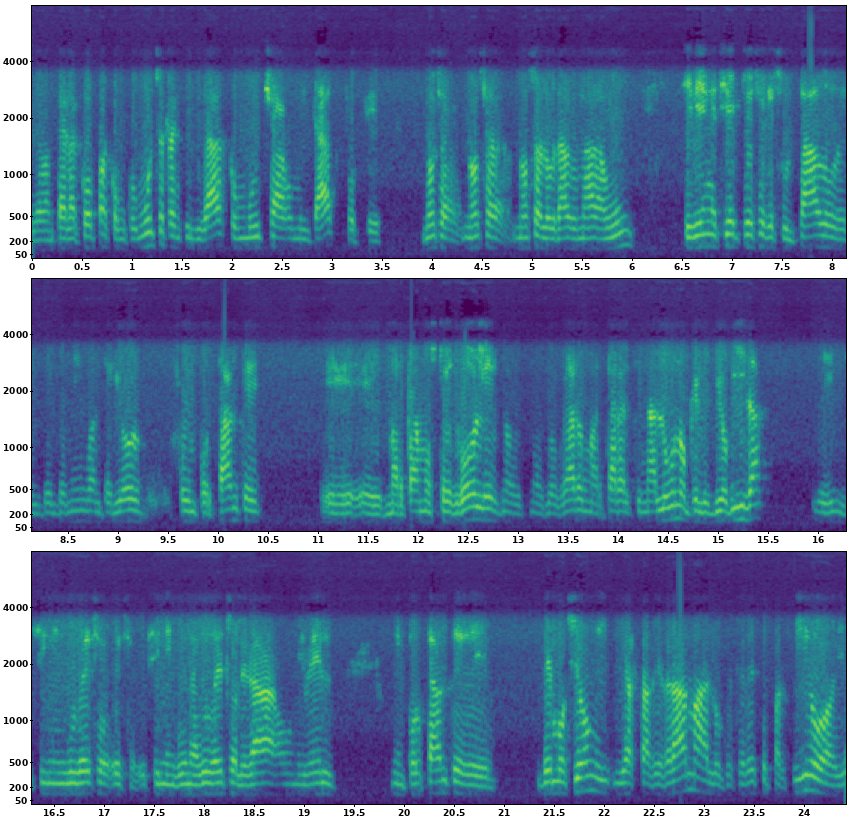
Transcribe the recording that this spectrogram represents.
levantar la copa con, con mucha tranquilidad, con mucha humildad, porque no se, no, se, no se ha logrado nada aún. Si bien es cierto ese resultado del, domingo anterior fue importante, eh, marcamos tres goles, nos, lograron marcar al final uno que les dio vida y sin ninguna, eso, eso, sin ninguna duda eso le da un nivel importante de, de emoción y, hasta de drama a lo que será este partido. Hay,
